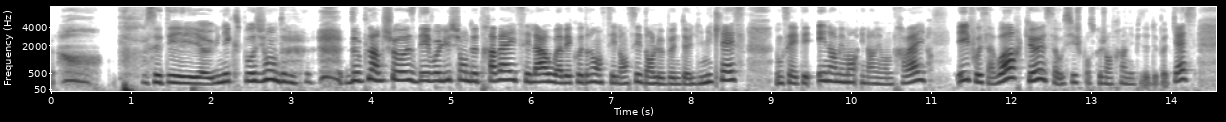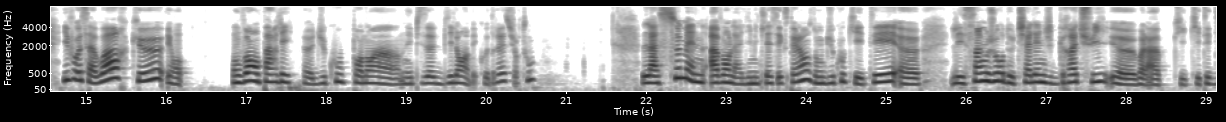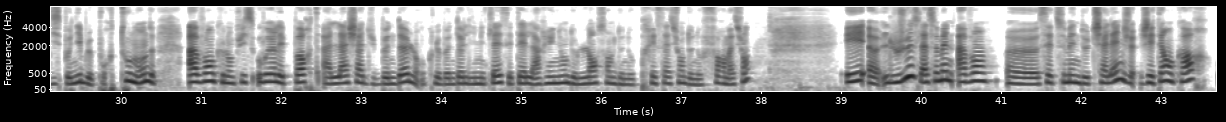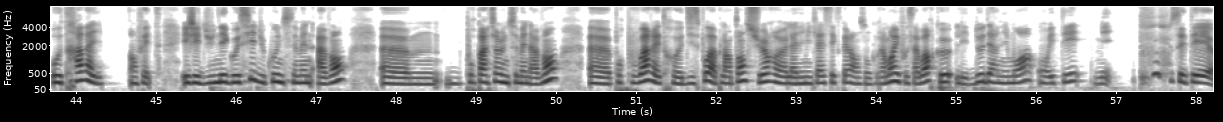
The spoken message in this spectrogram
c'était euh, une explosion de, de plein de choses, d'évolution de travail. C'est là où avec Audrey, on s'est lancé dans le bundle Limitless. Donc ça a été énormément, énormément de travail. Et il faut savoir que, ça aussi je pense que j'en ferai un épisode de podcast, il faut savoir que, et on, va en parler euh, du coup pendant un épisode bilan avec Audrey surtout, la semaine avant la Limitless Experience, donc du coup qui était euh, les 5 jours de challenge gratuit, euh, voilà, qui, qui étaient disponibles pour tout le monde, avant que l'on puisse ouvrir les portes à l'achat du bundle. Donc le bundle Limitless était la réunion de l'ensemble de nos prestations, de nos formations. Et euh, juste la semaine avant cette semaine de challenge, j'étais encore au travail en fait. Et j'ai dû négocier du coup une semaine avant, euh, pour partir une semaine avant, euh, pour pouvoir être dispo à plein temps sur euh, la Limitless Experience. Donc vraiment, il faut savoir que les deux derniers mois ont été, mais c'était,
